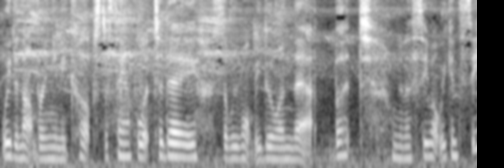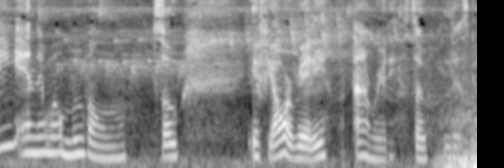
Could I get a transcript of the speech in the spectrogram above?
we did not bring any cups to sample it today, so we won't be doing that. But I'm gonna see what we can see and then we'll move on. So if y'all are ready, I'm ready. So let's go.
